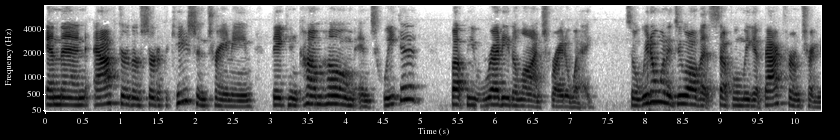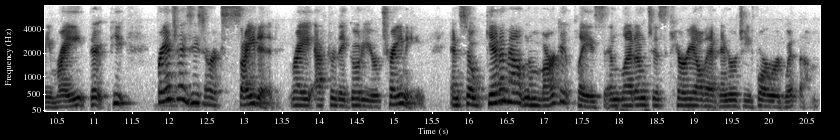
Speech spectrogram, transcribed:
And then after their certification training, they can come home and tweak it, but be ready to launch right away. So we don't want to do all that stuff when we get back from training, right? Franchisees are excited, right, after they go to your training. And so get them out in the marketplace and let them just carry all that energy forward with them.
